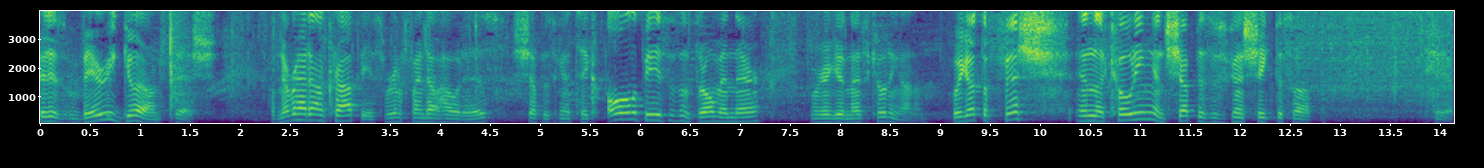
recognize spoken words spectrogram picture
It is very good on fish. I've never had it on crappie, so we're gonna find out how it is. Shep is gonna take all the pieces and throw them in there. We're gonna get a nice coating on them. We got the fish in the coating, and Shep is just gonna shake this up. Here.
